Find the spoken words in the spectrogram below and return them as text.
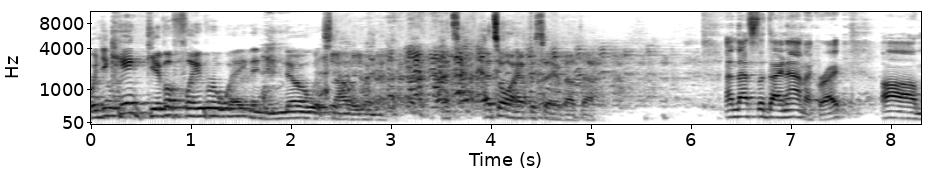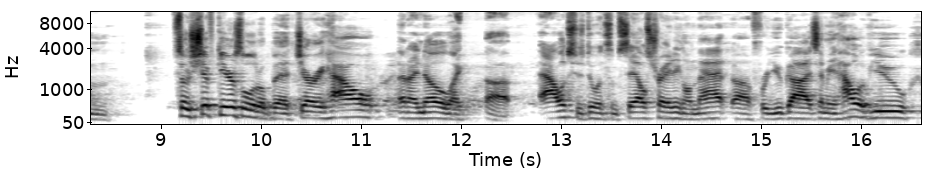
When you can't give a flavor away, then you know it's not a winner. That's, that's all I have to say about that. And that's the dynamic, right? Um, so shift gears a little bit, Jerry. How and I know like uh, Alex is doing some sales training on that uh, for you guys. I mean, how have you?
